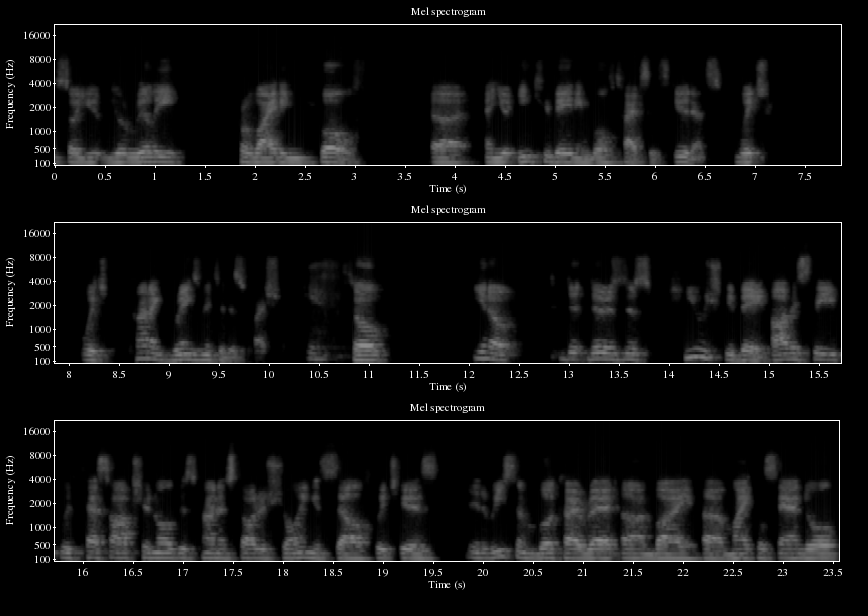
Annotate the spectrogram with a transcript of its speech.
so you you're really providing both, uh, and you're incubating both types of students, which which kind of brings me to this question. Yes. So, you know, th- there's this huge debate. Obviously, with test optional, this kind of started showing itself, which is in a recent book I read um, by uh, Michael Sandel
